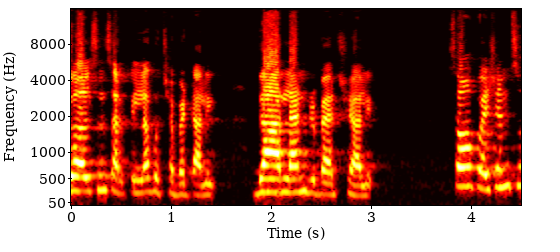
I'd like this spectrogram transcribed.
గర్ల్స్ని సర్కిల్లో కూర్చోబెట్టాలి. గార్లాండ్ ప్రిపేర్ చేయాలి. సో క్వశ్చన్స్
